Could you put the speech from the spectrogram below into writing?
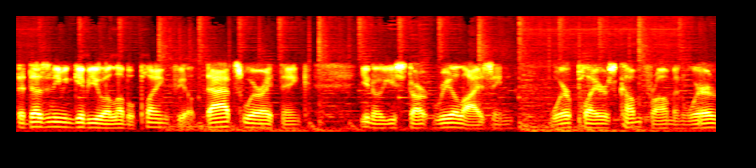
that doesn't even give you a level playing field. That's where I think, you know, you start realizing where players come from and where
